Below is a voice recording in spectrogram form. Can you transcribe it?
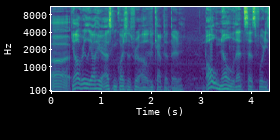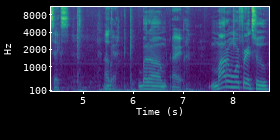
uh, Y'all really out here asking questions for? Oh, we capped at thirty. Oh no, that says forty six. Okay, but um, all right. Modern Warfare Two,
